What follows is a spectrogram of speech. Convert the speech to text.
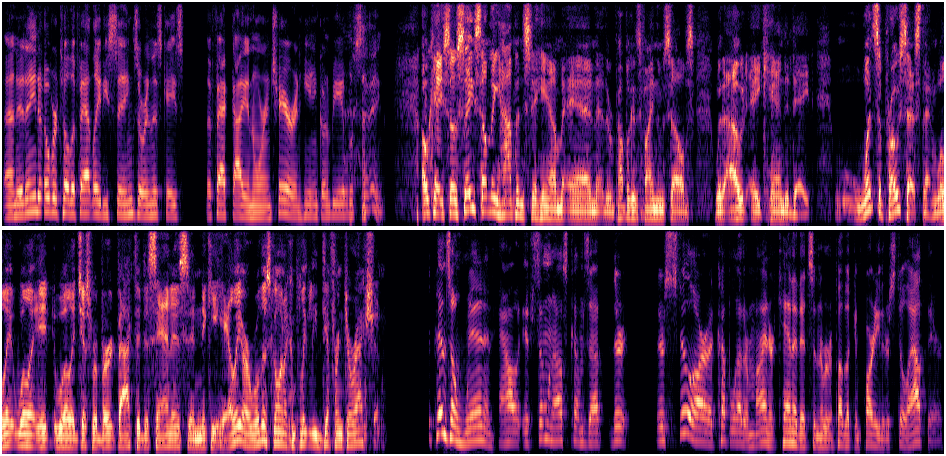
and it ain't over till the fat lady sings, or in this case, the fat guy in orange hair, and he ain't going to be able to sing. Okay, so say something happens to him and the Republicans find themselves without a candidate. What's the process then? Will it will it will it just revert back to DeSantis and Nikki Haley or will this go in a completely different direction? depends on when and how. If someone else comes up, there there still are a couple other minor candidates in the Republican Party that are still out there.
